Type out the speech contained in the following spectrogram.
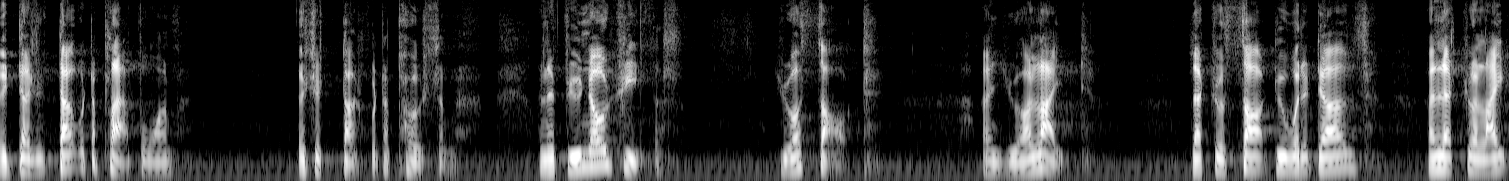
It doesn't start with the platform. It just starts with the person. And if you know Jesus, you're salt and you're light. Let your thought do what it does and let your light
